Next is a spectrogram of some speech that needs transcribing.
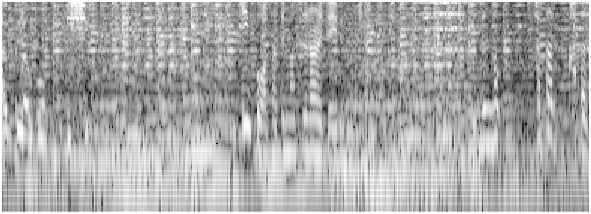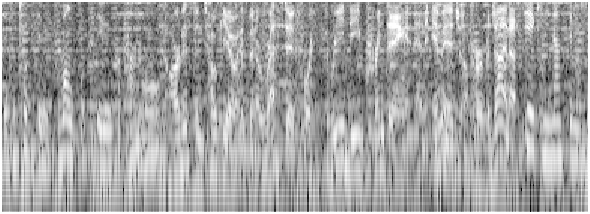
a global issue. チンコは立てまつられているのに自分の肩肩でも取ってワンコっていうかあの An artist in Tokyo has been arrested for 3D printing an image of her vagina. 非正規になってもそ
